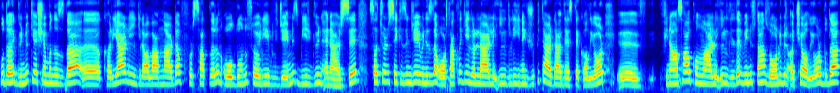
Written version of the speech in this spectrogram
Bu da günlük yaşamınızda e, kariyerle ilgili alanlarda fırsatların olduğunu söyleyebileceğimiz bir gün enerjisi. Satürn 8. evinizde ortaklı gelirlerle ilgili yine Jüpiter'den destek alıyor. E, finansal konularla ilgili de Venüs'ten zorlu bir açı alıyor. Bu da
